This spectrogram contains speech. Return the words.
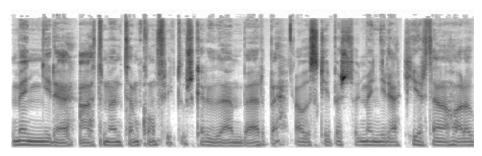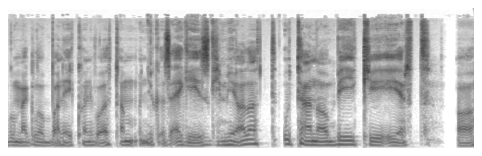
mennyire átmentem konfliktus kerülő emberbe, ahhoz képest, hogy mennyire hirtelen haragú, meg lobbanékony voltam mondjuk az egész gimi alatt. Utána a békéért a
